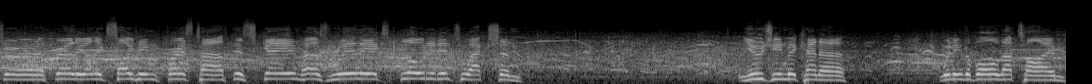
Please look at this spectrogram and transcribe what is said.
after a fairly unexciting first half, this game has really exploded into action. Eugene McKenna winning the ball that time.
